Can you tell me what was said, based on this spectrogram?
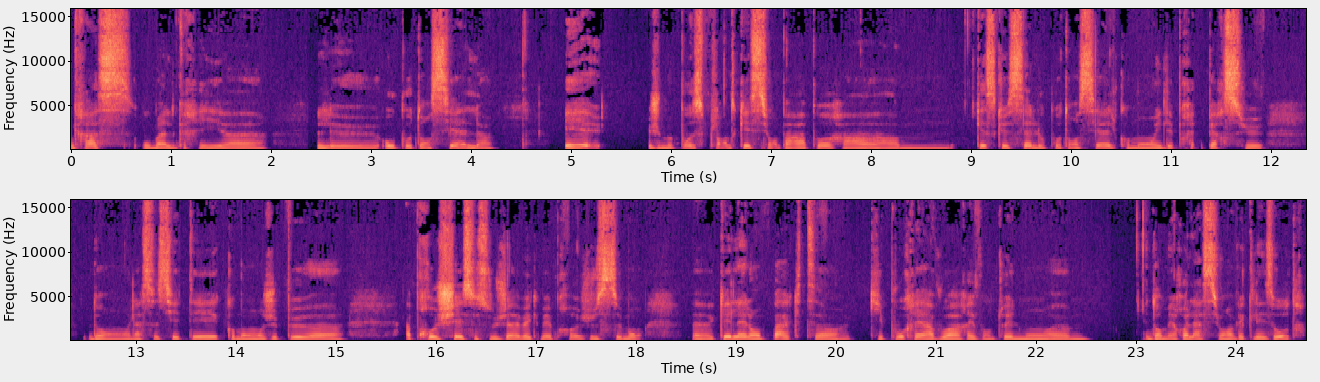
grâce ou malgré le haut potentiel. Et je me pose plein de questions par rapport à euh, qu'est-ce que c'est le potentiel, comment il est perçu dans la société, comment je peux euh, approcher ce sujet avec mes proches justement, euh, quel est l'impact qu'il pourrait avoir éventuellement dans mes relations avec les autres.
